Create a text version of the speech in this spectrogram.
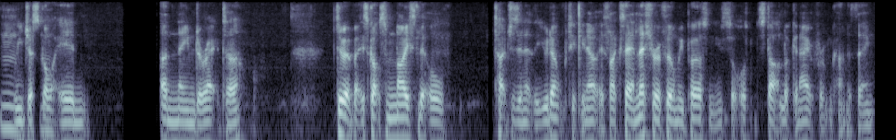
mm, we just got in a unnamed director do it, but it's got some nice little touches in it that you don't particularly notice. Like I say, unless you're a filmy person, you sort of start looking out for them, kind of thing.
